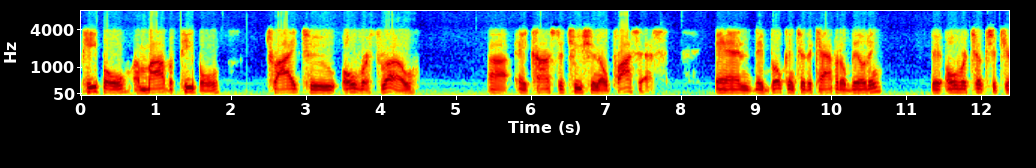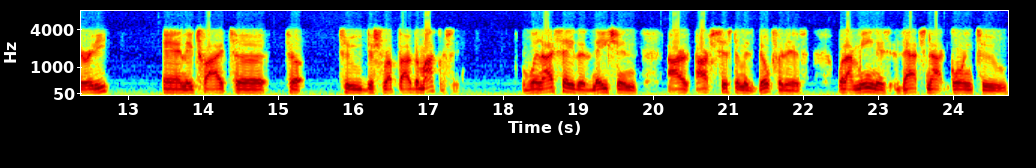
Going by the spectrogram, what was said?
people, a mob of people, tried to overthrow uh, a constitutional process, and they broke into the Capitol building. They overtook security, and they tried to to to disrupt our democracy. When I say the nation, our our system is built for this, what I mean is that's not going to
